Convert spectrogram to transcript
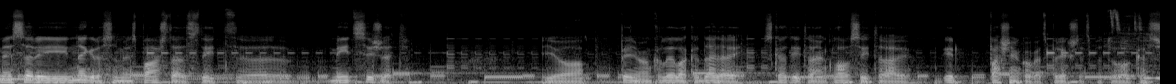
Mēs arī negrasamies pārstāstīt uh, mītu sižetu jo pieņemam, ka lielākā daļai skatītāju un klausītāju ir pašiem kaut kāds priekšstats par to, kas,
